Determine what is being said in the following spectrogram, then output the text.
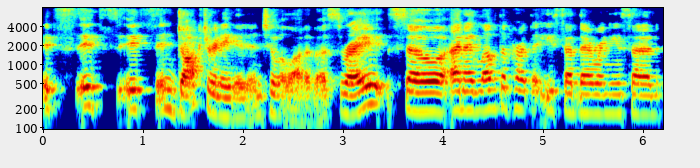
it's it's it's indoctrinated into a lot of us, right? So, and I love the part that you said there when you said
